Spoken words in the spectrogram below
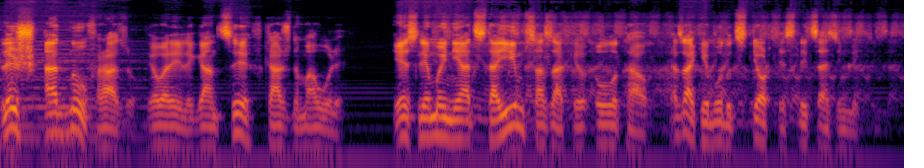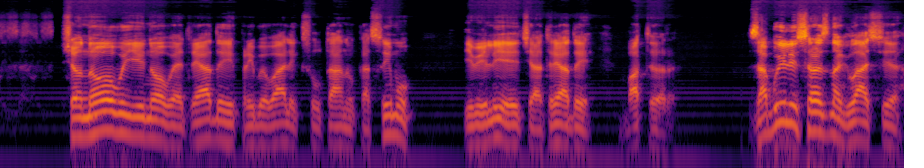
Лишь одну фразу говорили гонцы в каждом ауле. «Если мы не отстоим, Сазак и Улутау, казаки будут стерты с лица земли». Все новые и новые отряды прибывали к султану Касыму и вели эти отряды Батыры. Забылись разногласия,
